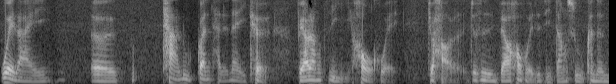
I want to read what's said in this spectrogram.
未来呃踏入棺材的那一刻，不要让自己后悔就好了。就是不要后悔自己当初可能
